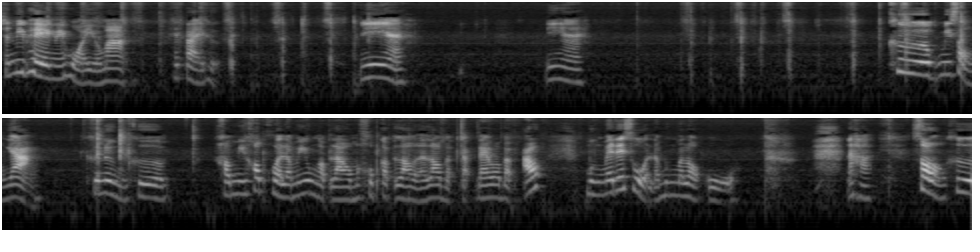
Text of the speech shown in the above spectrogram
ฉันมีเพลงในหัวเยอะมาก ให้ตายเถอะ นี่ไง นี่ไง คือมีสองอย่าง คือหนึ่งคือเขามีครอบครัวแล้วไม่ยุ่งกับเรา มาคบกับเราแล้วเราแบบจับได้ว่าแบบ เอ้า มึงไม่ได้โสดแล้วมึงมาหลอกกูนะคะ สองคือ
